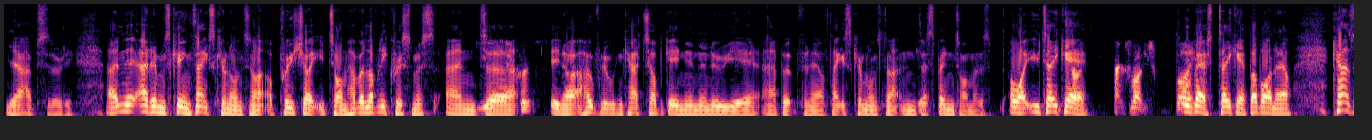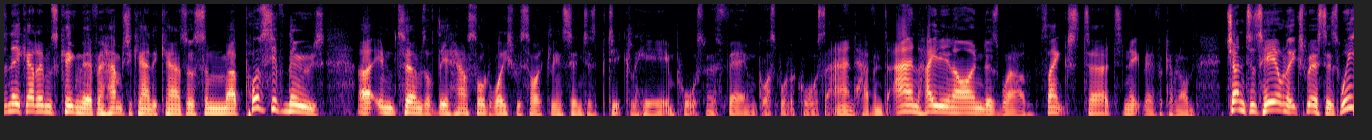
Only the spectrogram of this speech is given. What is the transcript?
Yeah, absolutely. And Adams King, thanks for coming on tonight. I appreciate you, Tom. Have a lovely Christmas, and you, uh, too, you know, hopefully we can catch up again in the new year. Uh, but for now, thanks for coming on tonight and uh, yeah. uh, spending time with us. All right, you take care. Thanks so much. Bye. All the best. Take care. Bye bye now. Councillor Nick Adams King there for Hampshire County Council. Some uh, positive news uh, in terms of the household waste recycling centres, particularly here in Portsmouth, Fareham Gosport, of course, and Havant and Hayling Island as well. Thanks to, to Nick there for coming on. Chunters here on Express this week.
